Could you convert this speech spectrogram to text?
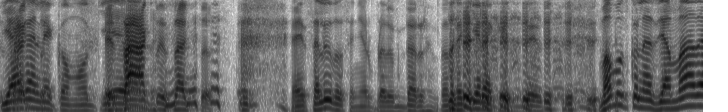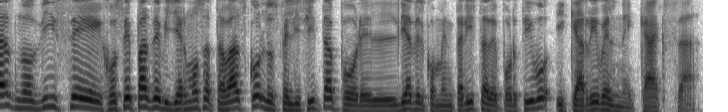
Y Exacto. háganle como quieran. Exacto, exacto. Eh, saludos, señor productor, donde quiera que estés. Vamos con las llamadas. Nos dice José Paz de Villahermosa, Tabasco. Los felicita por el Día del Comentarista Deportivo y que arriba el Necaxa.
